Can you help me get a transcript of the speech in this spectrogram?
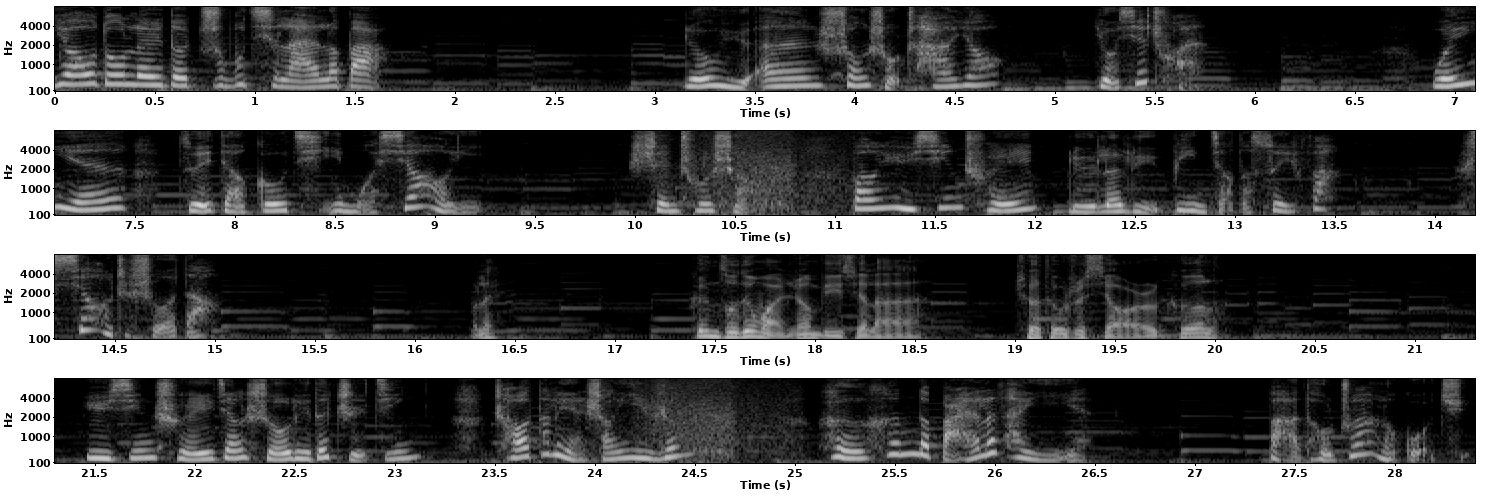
腰都累得直不起来了吧？刘雨安双手叉腰，有些喘。闻言，嘴角勾起一抹笑意，伸出手帮玉星锤捋了捋鬓角的碎发，笑着说道：“不累。”跟昨天晚上比起来，这都是小儿科了。玉星锤将手里的纸巾朝他脸上一扔，狠狠的白了他一眼，把头转了过去，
